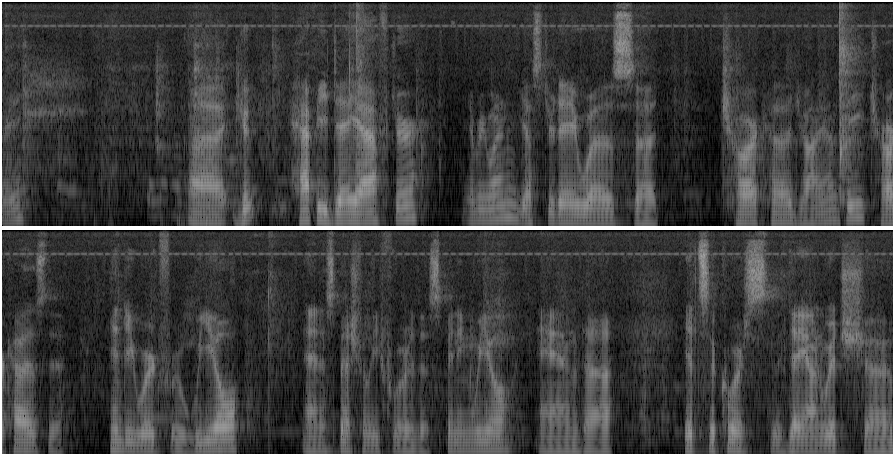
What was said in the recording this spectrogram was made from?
Okay. Uh, good, happy day after, everyone. Yesterday was uh, Charkha Jayanti. Charkha is the Hindi word for wheel and especially for the spinning wheel. And uh, it's, of course, the day on which uh,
